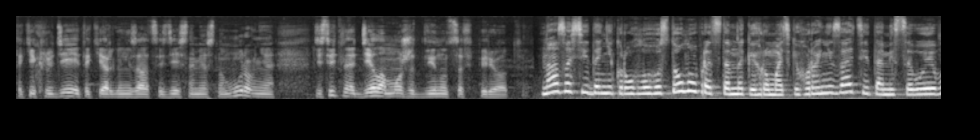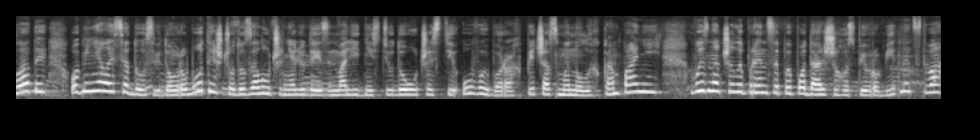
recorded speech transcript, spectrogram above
таких людей, такие организации здесь на местном уровне, действительно дело может двинуться вперед. На засіданні круглого столу представники громадських організацій та місцевої влади обмінялися досвідом роботи щодо залучення людей з інвалідністю до участі у виборах під час минулих кампаній, визначили принципи подальшого співробітництва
